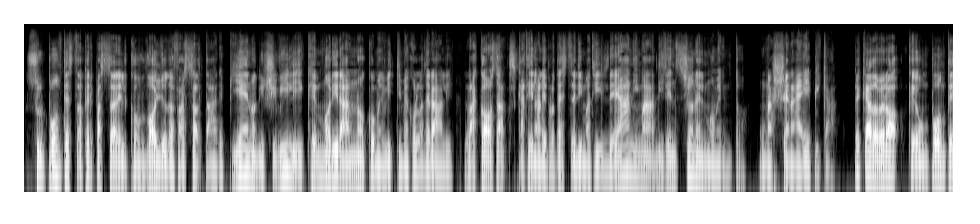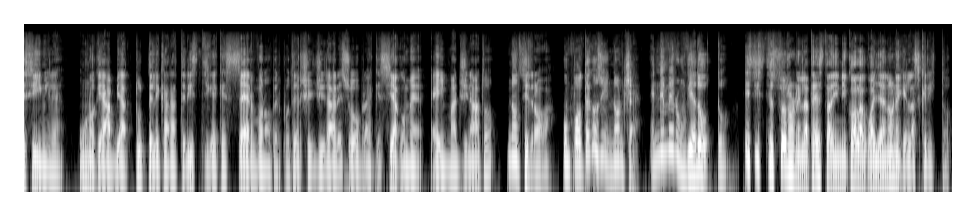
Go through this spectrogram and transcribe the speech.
Sul ponte sta per passare il convoglio da far saltare, pieno di civili che moriranno come vittime collaterali. La cosa scatena le proteste di Matilde e anima di tensione il momento. Una scena epica. Peccato però che un ponte simile, uno che abbia tutte le caratteristiche che servono per poterci girare sopra e che sia come è immaginato, non si trova. Un ponte così non c'è, e nemmeno un viadotto. Esiste solo nella testa di Nicola Guaglianone che l'ha scritto.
